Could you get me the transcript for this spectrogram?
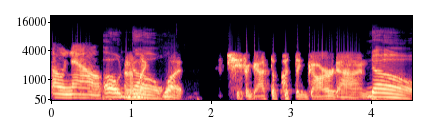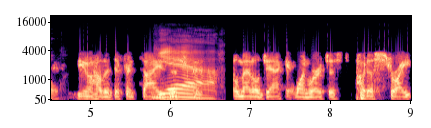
Oh no. Oh and I'm like, what? She forgot to put the guard on. No. You know how the different sizes? Yeah. The metal jacket one where it just put a stripe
